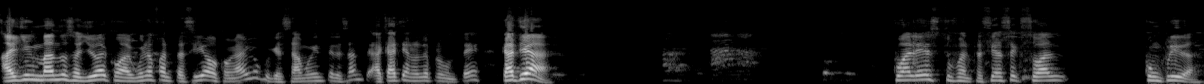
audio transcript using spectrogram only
¿Alguien más nos ayuda con alguna fantasía o con algo? Porque está muy interesante. A Katia no le pregunté. Katia, ¿cuál es tu fantasía sexual cumplida?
